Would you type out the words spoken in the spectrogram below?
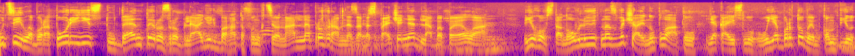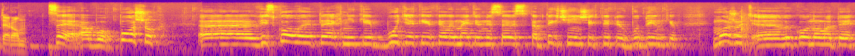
У цій лабораторії студенти розробляють багатофункціональне програмне забезпечення для БПЛА. Його встановлюють на звичайну плату, яка і слугує бортовим комп'ютером. Це або пошук військової техніки, будь-яких елементів місцевості, там тих чи інших типів будинків, можуть е, виконувати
